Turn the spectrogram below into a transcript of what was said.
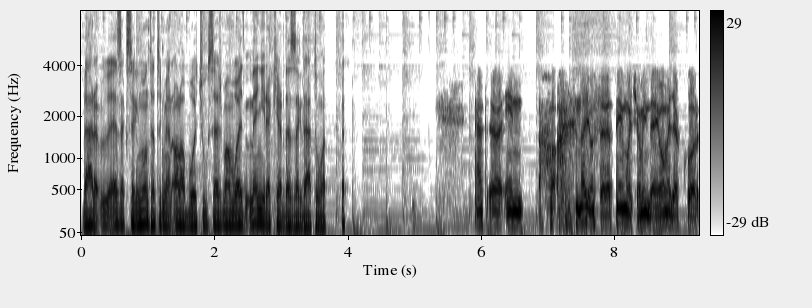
Bár ezek szerint mondtad, hogy már alapból csúszásban volt, mennyire kérdezzek dátumot? Hát én ha, nagyon szeretném, hogyha minden jól megy, akkor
